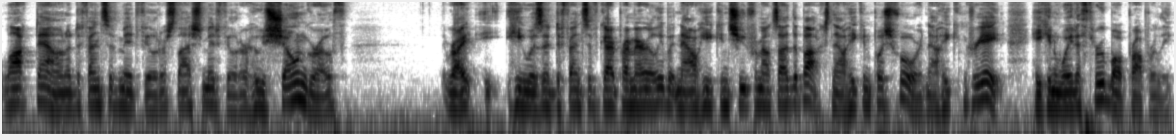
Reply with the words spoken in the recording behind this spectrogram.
locked down a defensive midfielder slash midfielder who's shown growth. Right, he was a defensive guy primarily, but now he can shoot from outside the box. Now he can push forward. Now he can create. He can wait a through ball properly.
